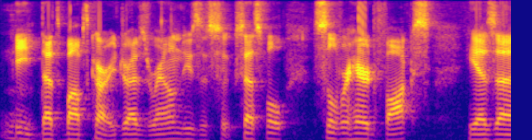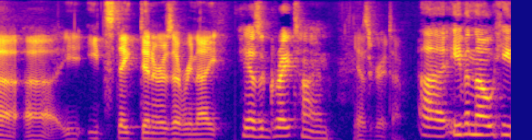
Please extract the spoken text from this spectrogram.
He mm-hmm. that's Bob's car. He drives around. He's a successful silver-haired fox. He has a uh, uh, he eats steak dinners every night. He has a great time. He has a great time. uh, even though he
